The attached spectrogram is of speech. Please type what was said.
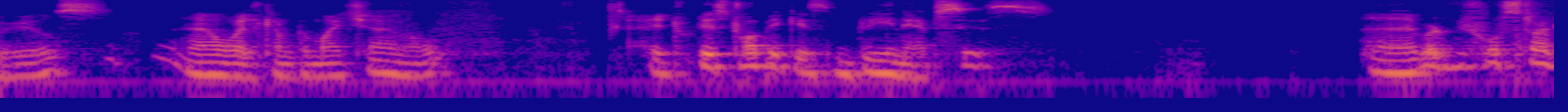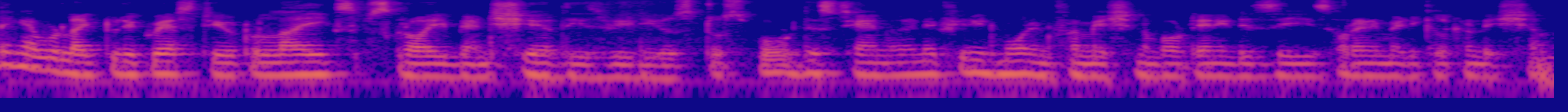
viewers. Uh, welcome to my channel. Uh, today's topic is brain abscess. Uh, but before starting i would like to request you to like subscribe and share these videos to support this channel. And if you need more information about any disease or any medical condition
